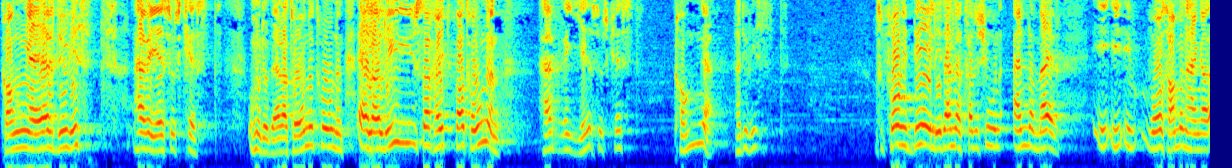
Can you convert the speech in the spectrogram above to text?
Konge er du visst, Herre Jesus Krist, om du bærer tårnekronen eller lyser høyt fra tronen. Herre Jesus Krist, konge er du visst. Og Så får vi del i denne tradisjonen enda mer i, i, i våre sammenhenger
